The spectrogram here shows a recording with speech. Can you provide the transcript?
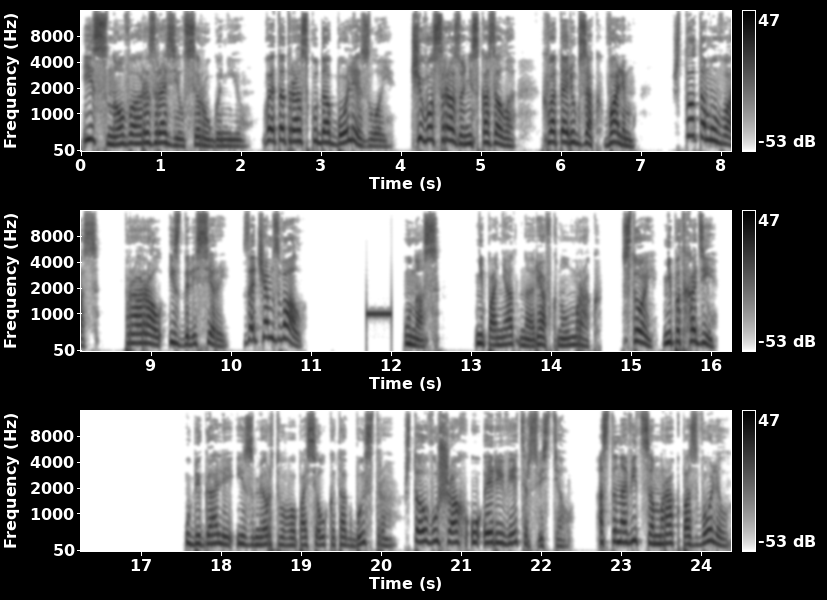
и снова разразился руганью. В этот раз куда более злой. «Чего сразу не сказала? Хватай рюкзак, валим!» «Что там у вас?» — проорал издали серый. «Зачем звал?» «У нас». Непонятно рявкнул мрак. «Стой! Не подходи!» Убегали из мертвого поселка так быстро, что в ушах у Эри ветер свистел. Остановиться мрак позволил,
